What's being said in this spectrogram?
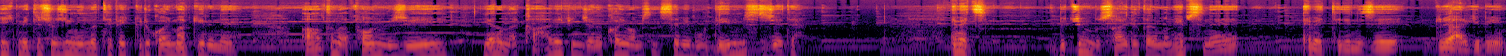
hikmeti sözün yanına tefekkürü koymak yerine altına fon müziği, yanına kahve fincanı koymamızın sebebi bu değil mi sizce de? Evet, bütün bu saydıklarımın hepsine evet dediğinizi duyar gibiyim.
